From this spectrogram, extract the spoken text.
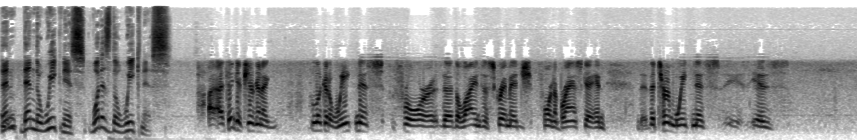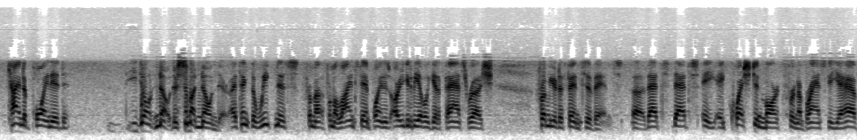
then mm-hmm. then the weakness. What is the weakness? I think if you're going to look at a weakness for the the lines of scrimmage for Nebraska, and the, the term weakness is kind of pointed you don't know. There's some unknown there. I think the weakness from a from a line standpoint is: Are you going to be able to get a pass rush from your defensive ends? Uh, that's that's a, a question mark for Nebraska. You have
